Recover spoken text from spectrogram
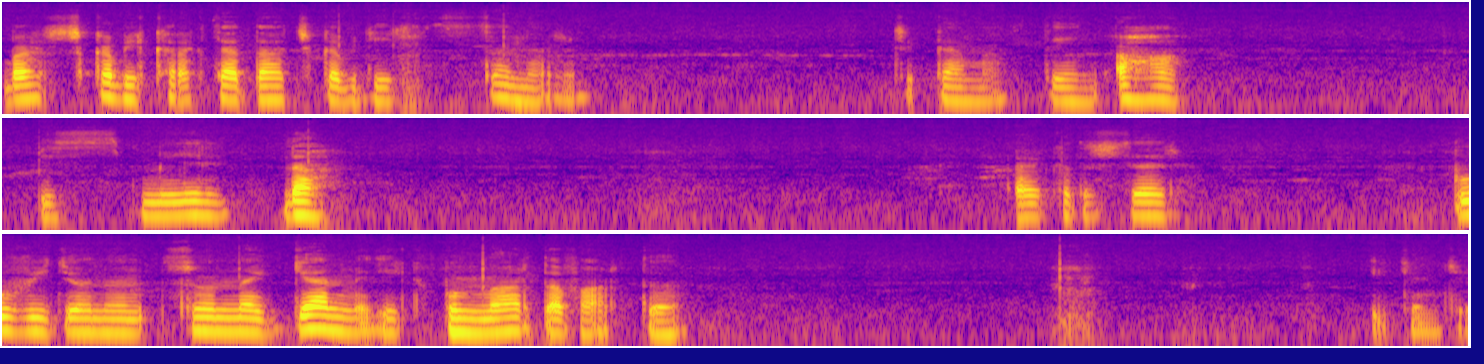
Başka bir karakter daha çıkabilir sanırım. Çıkamaz değil. Aha. Bismillah. Arkadaşlar bu videonun sonuna gelmedik. Bunlar da vardı. İlk önce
